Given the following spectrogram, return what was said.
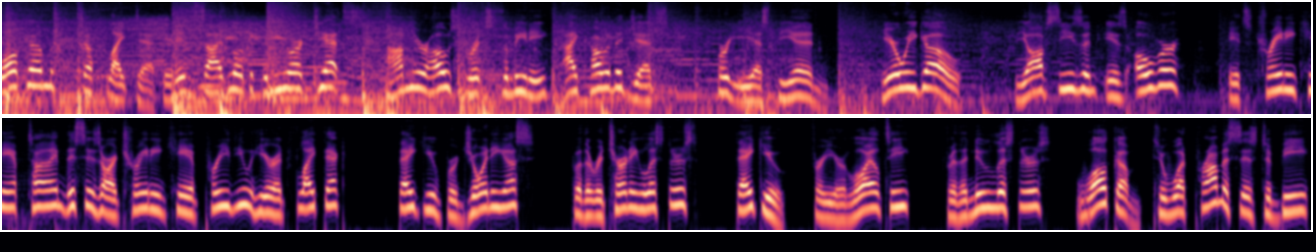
Welcome to Flight Deck, an inside look at the New York Jets. I'm your host, Rich Cimini. I cover the Jets for ESPN. Here we go. The offseason is over. It's training camp time. This is our training camp preview here at Flight Deck. Thank you for joining us. For the returning listeners, thank you for your loyalty. For the new listeners, welcome to what promises to be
